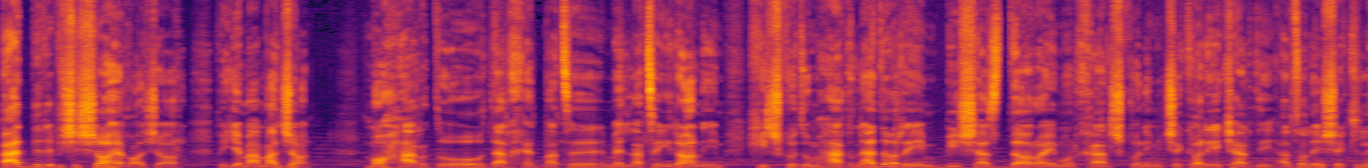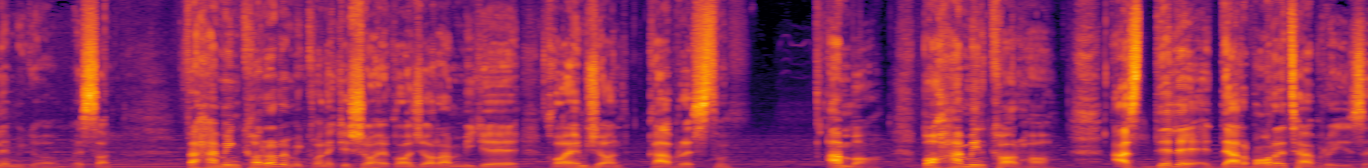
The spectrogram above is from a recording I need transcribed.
بعد میره پیش شاه قاجار. میگه محمد جان ما هر دو در خدمت ملت ایرانیم. هیچ کدوم حق نداریم بیش از دارایمون خرج کنیم. چه کاری کردی؟ البته این شکلی نمیگه. مثال. و همین کارا رو می‌کنه که شاه قاجارم میگه قائم جان قبرستون. اما با همین کارها از دل دربار تبریز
